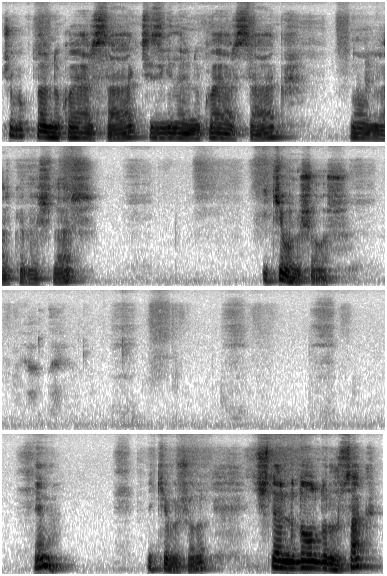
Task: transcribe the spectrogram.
Çubuklarını koyarsak, çizgilerini koyarsak ne olur arkadaşlar? İki vuruş olur. Değil mi? İki vuruş olur. İçlerini doldurursak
